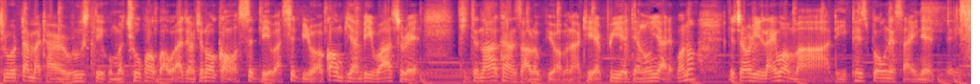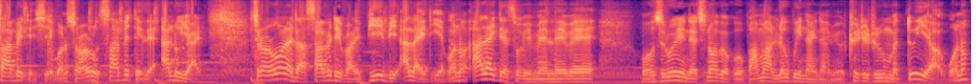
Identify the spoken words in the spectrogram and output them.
သူတို့တတ်မှတ်ထားတဲ့ rules တွေကိုမချိုးဖောက်ပါဘူးအဲဒါကြောင့်ကျွန်တော်အကောင့်စစ်ပေးပါစစ်ပြီးတော့အကောင့်ပြန်ပေးပါဆိုတော့ဒီတနာခံစားလို့ပြောရမလားဒီ API တင်လို့ရတယ်ပေါ့နော်ပြီးကျွန်တော်ဒီ line ပေါ်မှာဒီ Facebook နဲ့ဆိုင်တဲ့ဒီ service တွေရှိတယ်ပေါ့နော်ဆိုတော့တို့ service တွေလည်းအပ်လို့ရတယ်ကျွန်တော်တို့ကလည်းဒါ service တွေပါပြီးပြီးအပ်လိုက်တယ်ပေါ့နော်အပ်လိုက်တယ်ဆိုပေမဲ့လည်းပဲဟိုသူတို့တွေနဲ့ကျွန်တော်ဘက်ကဘာမှလုပ်ပေးနိုင်တာမျိုးထွေထွေထူးမတွေ့ရဘူးပေါ့နော်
